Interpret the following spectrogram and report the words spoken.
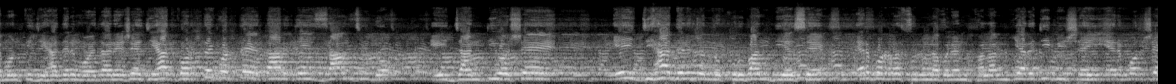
এমনকি জিহাদের ময়দানে এসে জিহাদ করতে করতে তার যেই জান ছিল, এই জানটিও সে এই জিহাদের জন্য কুরবান দিয়েছে। এরপর রাসূলুল্লাহ বলেন, ফালাম ইয়ারজি বিষয় এরপর সে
